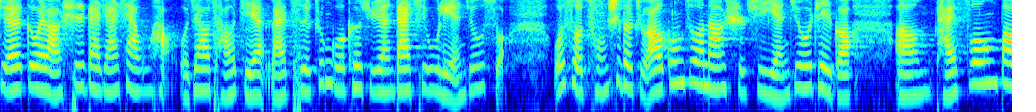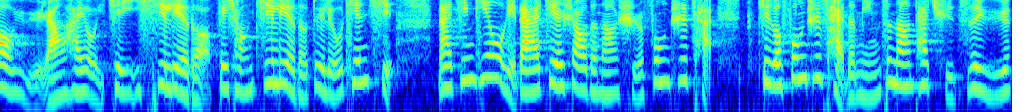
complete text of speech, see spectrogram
学、各位老师，大家下午好。我叫曹杰，来自中国科学院大气物理研究所。我所从事的主要工作呢，是去研究这个，嗯，台风、暴雨，然后还有这一系列的非常激烈的对流天气。那今天我给大家介绍的呢是风之彩。这个风之彩的名字呢，它取自于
